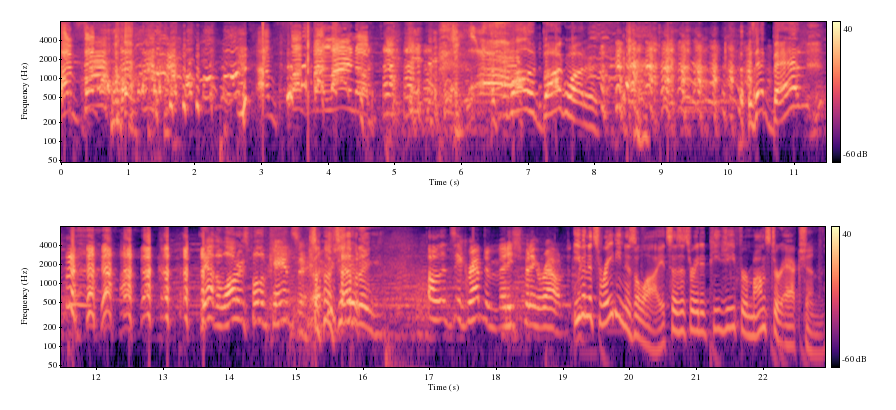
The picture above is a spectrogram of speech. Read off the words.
I'm fucked. I'm fucked my lineup. I Swallowed bog water. Is that bad? yeah, the water's full of cancer. Something's happening. Oh, it's, it grabbed him and he's spinning around. Even its rating is a lie. It says it's rated PG for monster action.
